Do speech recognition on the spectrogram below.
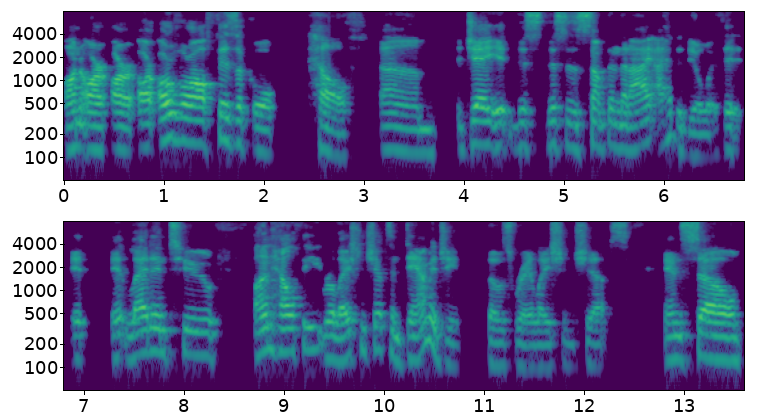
on our our, our overall physical health um, jay it, this this is something that I, I had to deal with it it it led into unhealthy relationships and damaging those relationships and so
